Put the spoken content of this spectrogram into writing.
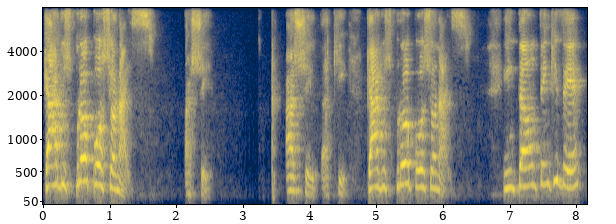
Cargos proporcionais. Achei. Achei, tá aqui. Cargos proporcionais. Então, tem que ver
